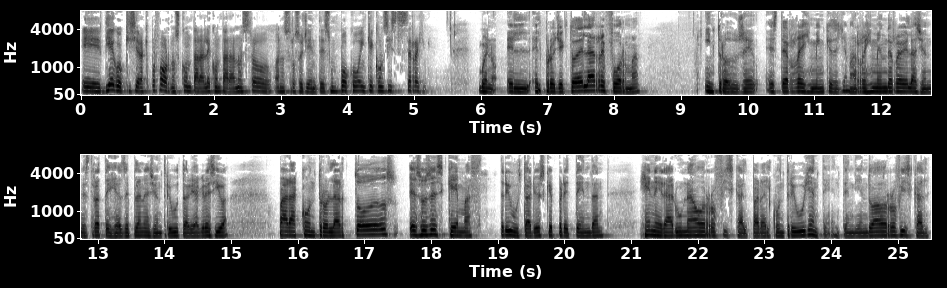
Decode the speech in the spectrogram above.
Eh, Diego, quisiera que por favor nos contara, le contara a, a nuestros oyentes un poco en qué consiste este régimen. Bueno, el, el proyecto de la reforma introduce este régimen que se llama régimen de revelación de estrategias de planeación tributaria agresiva para controlar todos esos esquemas tributarios que pretendan generar un ahorro fiscal para el contribuyente, entendiendo ahorro fiscal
